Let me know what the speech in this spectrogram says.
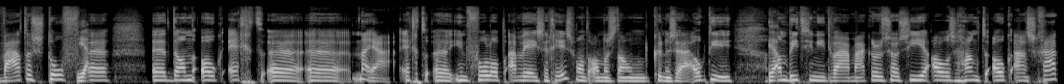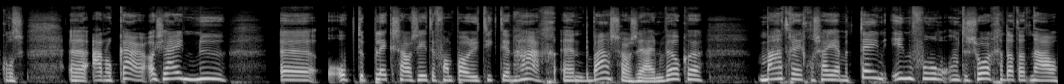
waterstof ja. dan ook echt, nou ja, echt in volop aanwezig is. Want anders dan kunnen zij ook die ja. ambitie niet waarmaken. Dus zo zie je, alles hangt ook aan schakels aan elkaar. Als jij nu. Op de plek zou zitten van Politiek Den Haag en de baas zou zijn, welke maatregelen zou jij meteen invoeren om te zorgen dat dat nou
